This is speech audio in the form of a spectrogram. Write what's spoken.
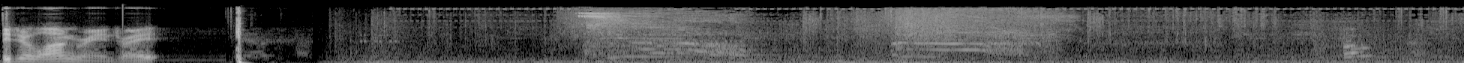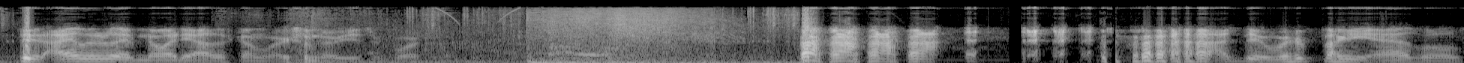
These are long range, right? Dude, I literally have no idea how this gun works. I've never used it before. Dude, we're fucking assholes.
